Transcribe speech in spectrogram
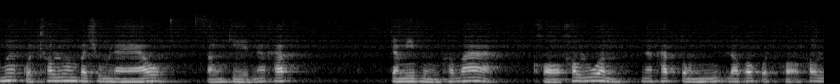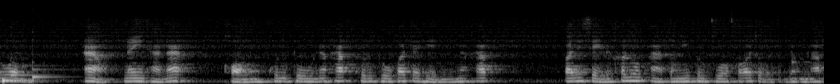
เมื่อกดเข้าร่วมประชุมแล้ว สังเกตนะครับ จะมีปุ่มคำว่า ขอเข้าร่วมนะครับ ตรงนี้เราก็กดขอเข้าร่วมอ้าวในฐานะของคุณครูนะครับ คุณครูก็จะเห็นนะครับ ปฏิเสธหรือเข้าร่วมอ่าตรงนี้คุณครูเขาก็จะกดยอมรับ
